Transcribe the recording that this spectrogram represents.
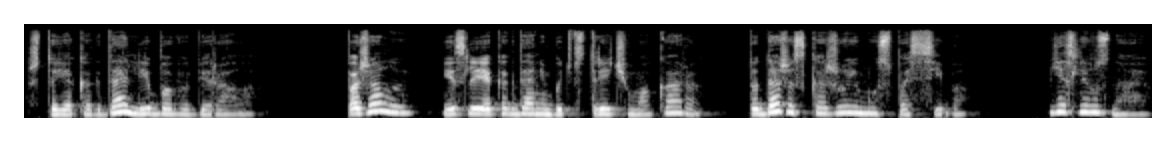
что я когда-либо выбирала. Пожалуй, если я когда-нибудь встречу Макара, то даже скажу ему спасибо, если узнаю.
